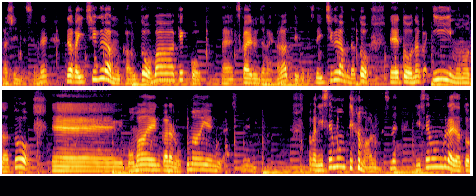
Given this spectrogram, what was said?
らしいんですよね。だから 1g 買うと、まあ結構、えー使えるんじゃないかなっていうことですね。1g だと、えっ、と、なんかいいものだと、えー5万円から6万円ぐらいですね、日本だから偽物っていうのもあるんですね。偽物ぐらいだと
